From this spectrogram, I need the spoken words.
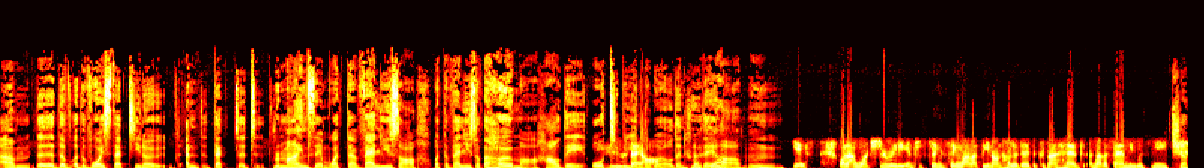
Um, the, the the voice that you know, and that it reminds them what their values are, what the values of the home are, how they ought to Who be in the are. world, and who they are. Mm. Yes. Well, I watched a really interesting thing while I've been on holiday because I had another family with me Sure.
